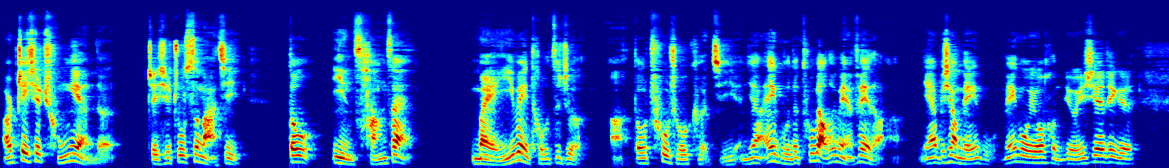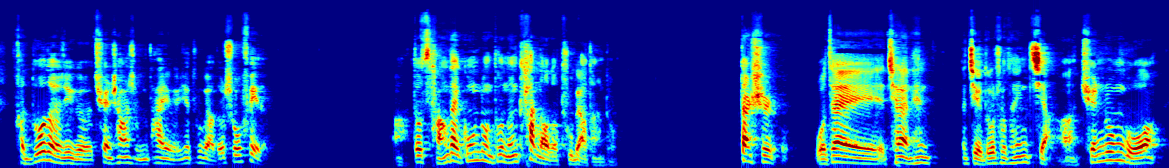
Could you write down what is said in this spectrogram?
而这些重演的这些蛛丝马迹，都隐藏在每一位投资者啊都触手可及。你像 A 股的图表都免费的啊，你还不像美股，美股有很有一些这个。很多的这个券商什么，它有一些图表都收费的，啊，都藏在公众都能看到的图表当中。但是我在前两天解读的时候曾经讲啊，全中国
